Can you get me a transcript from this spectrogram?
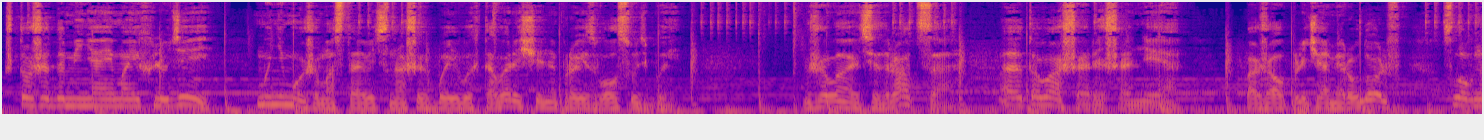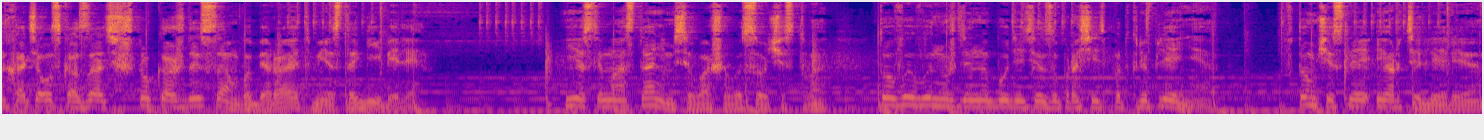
Что же до меня и моих людей, мы не можем оставить наших боевых товарищей на произвол судьбы. Желаете драться? Это ваше решение. Пожал плечами Рудольф, словно хотел сказать, что каждый сам выбирает место гибели. Если мы останемся, ваше высочество, то вы вынуждены будете запросить подкрепление, в том числе и артиллерию.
